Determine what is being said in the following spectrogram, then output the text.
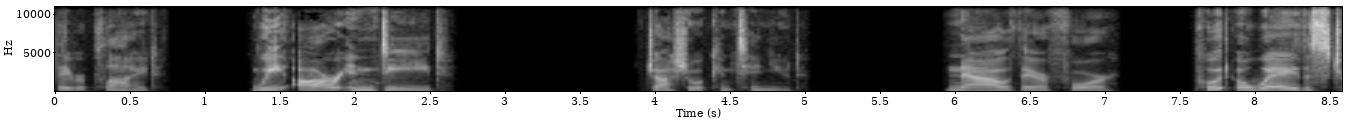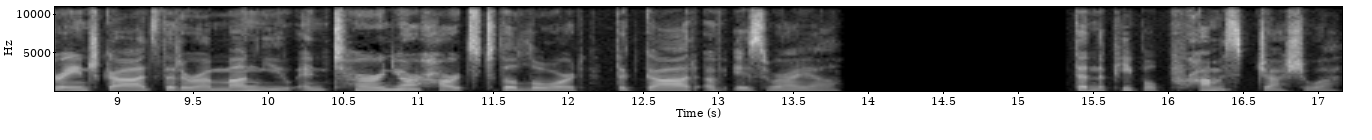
They replied, We are indeed. Joshua continued, Now, therefore, put away the strange gods that are among you and turn your hearts to the Lord, the God of Israel. Then the people promised Joshua,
